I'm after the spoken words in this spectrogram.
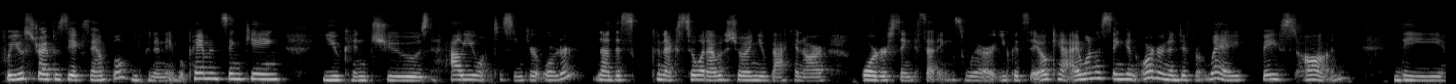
For you, Stripe as the example, you can enable payment syncing. You can choose how you want to sync your order. Now this connects to what I was showing you back in our order sync settings, where you could say, okay, I want to sync an order in a different way based on the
